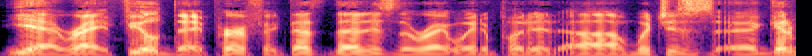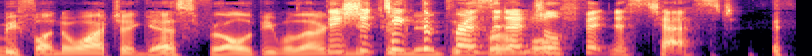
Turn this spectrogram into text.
Yeah, right. Field day. Perfect. That that is the right way to put it. Uh, which is uh, going to be fun to watch, I guess, for all the people that are. They should be take the presidential Bowl. fitness test.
